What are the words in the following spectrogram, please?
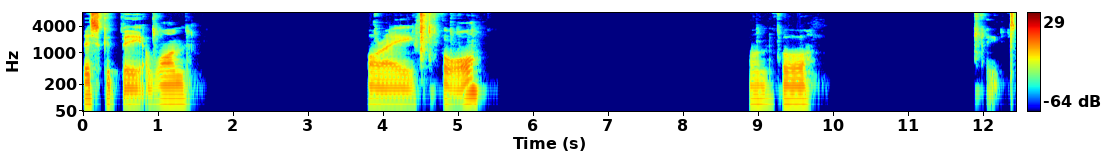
This could be a one or a four. One, four, eight.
